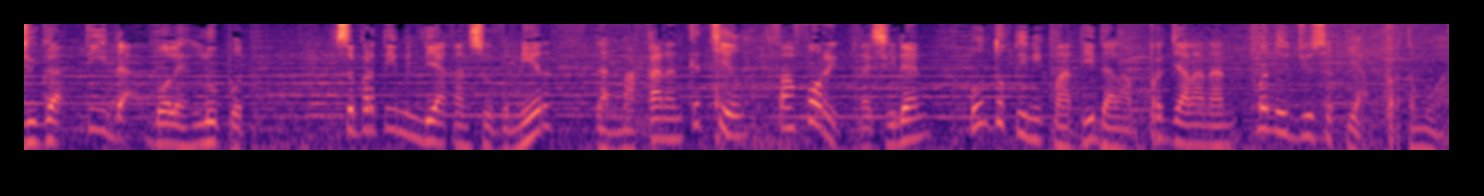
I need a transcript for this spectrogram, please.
juga tidak boleh luput. Seperti menyediakan souvenir dan makanan kecil favorit presiden untuk dinikmati dalam perjalanan menuju setiap pertemuan.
